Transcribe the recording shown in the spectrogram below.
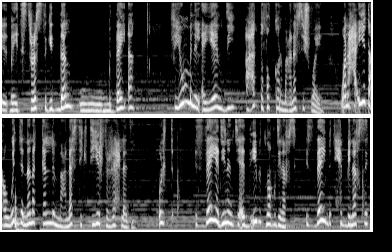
بقيت stress جدا ومتضايقة. في يوم من الأيام دي قعدت أفكر مع نفسي شوية وأنا حقيقي اتعودت إن أنا أتكلم مع نفسي كتير في الرحلة دي. قلت إزاي يا دينا انت قد إيه بتناقضي نفسك؟ إزاي بتحبي نفسك؟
